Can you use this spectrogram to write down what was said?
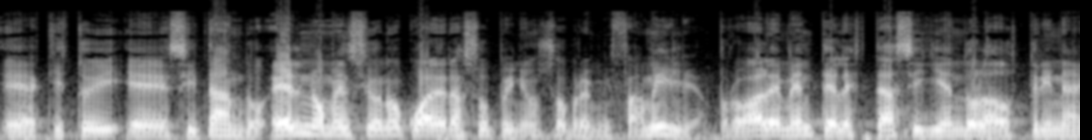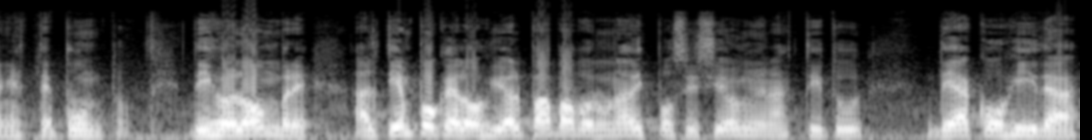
eh, aquí estoy eh, citando, él no mencionó cuál era su opinión sobre mi familia. Probablemente él está siguiendo la doctrina en este punto. Dijo el hombre, al tiempo que elogió al Papa por una disposición y una actitud de acogida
